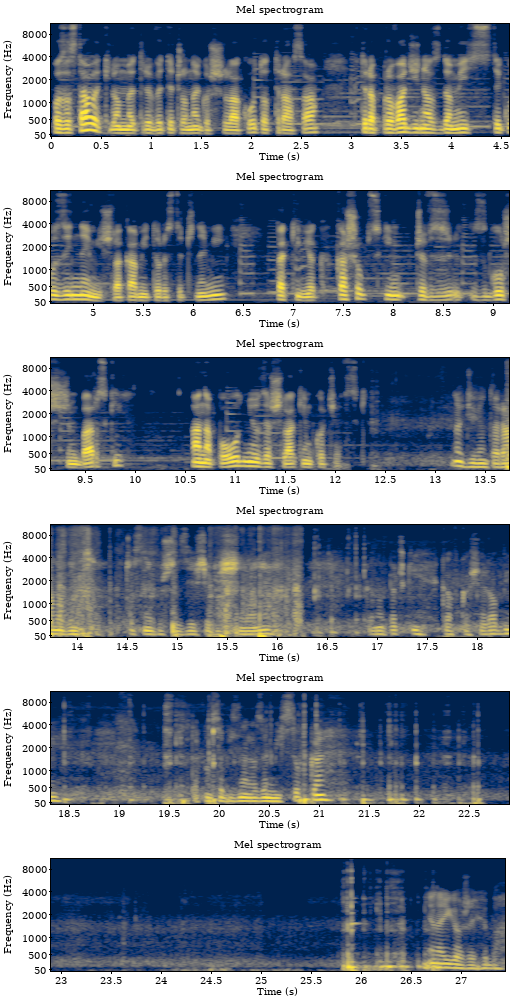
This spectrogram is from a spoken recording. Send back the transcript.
Pozostałe kilometry wytyczonego szlaku to trasa, która prowadzi nas do miejsc styku z innymi szlakami turystycznymi, takimi jak Kaszubskim czy Wz- Wzgórz Szymbarskich, a na południu ze szlakiem kociewskim. No 9 rano, więc czas najwyższy zjeść jakieś śniadanie. Kanapeczki, kawka się robi. Taką sobie znalazłem miejscówkę. Nie najgorzej chyba.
